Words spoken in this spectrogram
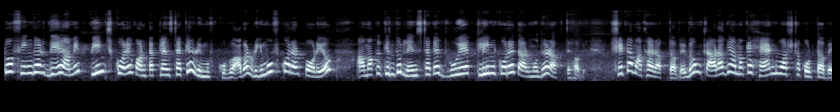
দুটো ফিঙ্গার দিয়ে আমি পিঞ্চ করে কন্ট্যাক্ট লেন্সটাকে রিমুভ করব। আবার রিমুভ করার পরেও আমাকে কিন্তু লেন্সটাকে ধুয়ে ক্লিন করে তার মধ্যে রাখতে হবে। সেটা মাথায় রাখতে হবে এবং তার আগে আমাকে হ্যান্ড ওয়াশটা করতে হবে।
